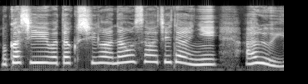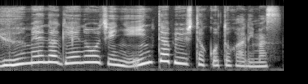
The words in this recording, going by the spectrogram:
昔私がアナウンサー時代にある有名な芸能人にインタビューしたことがあります。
